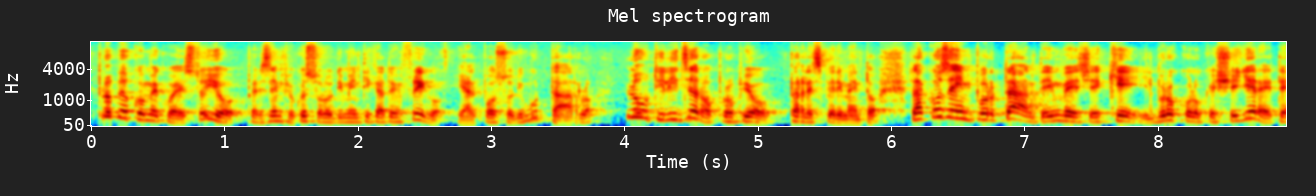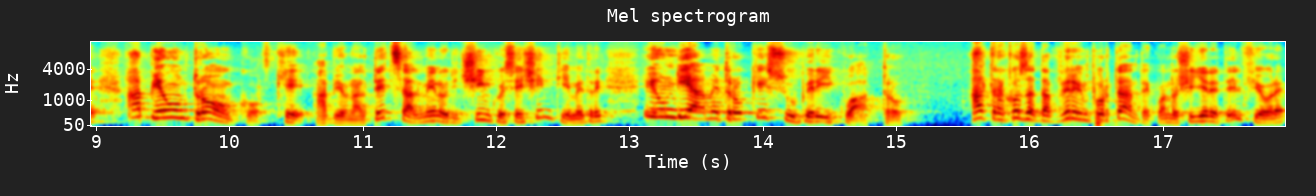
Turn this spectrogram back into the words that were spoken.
proprio come questo. Io per esempio questo l'ho dimenticato in frigo e al posto di buttarlo lo utilizzerò proprio per l'esperimento. La cosa importante invece è che il broccolo che sceglierete abbia un tronco che abbia un'altezza almeno di 5-6 cm e un diametro che superi i 4 Altra cosa davvero importante quando sceglierete il fiore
